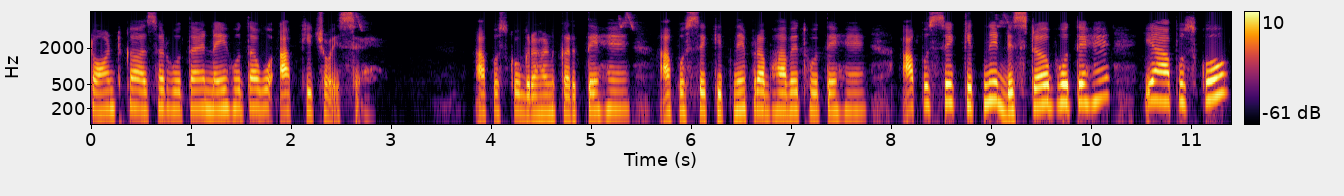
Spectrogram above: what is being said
टॉन्ट का असर होता है, नहीं होता, वो आपकी चॉइस है। आप उसको ग्रहण करते हैं, आप उससे कितने प्रभावित होते हैं, आप उससे कितने डिस्टर्ब होते हैं, या आप उसको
